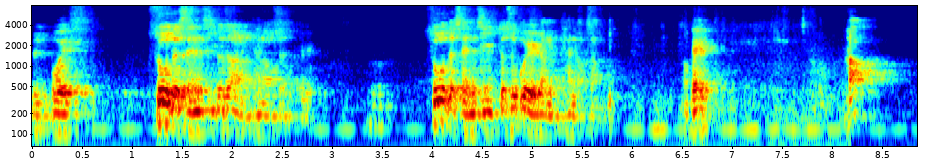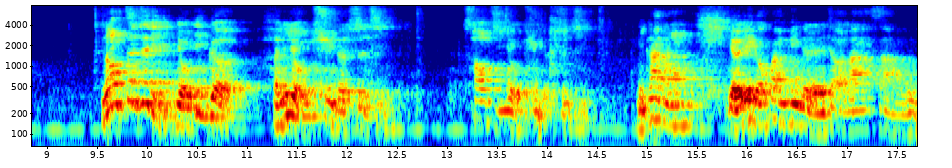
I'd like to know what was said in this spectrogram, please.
就是不会死。所有的神迹都是让你看到神的人，所有的神迹都是为了让你看到上帝。OK，然后在这里有一个。很有趣的事情，超级有趣的事情。你看哦，有一个患病的人叫拉撒路，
